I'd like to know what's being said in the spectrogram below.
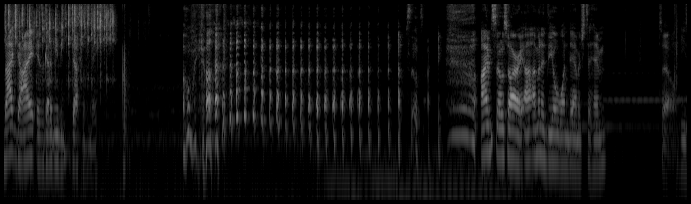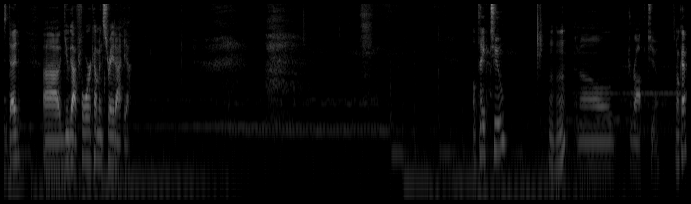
that guy is gonna be the death of me. Oh my god. I'm so sorry. I'm so sorry. Uh, I'm gonna deal one damage to him. So he's dead. Uh, you got four coming straight at you. I'll take two, Mm-hmm. and I'll drop two. Okay.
